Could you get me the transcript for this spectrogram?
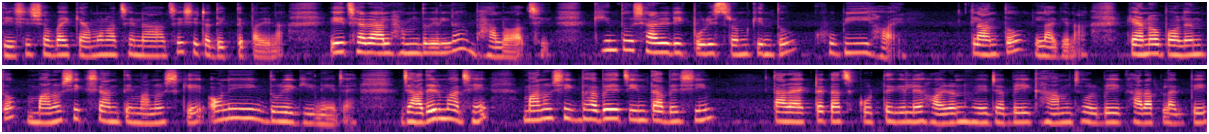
দেশের সবাই কেমন আছে, না আছে, সেটা দেখতে পারি না। এছাড়া আলহামদুলিল্লাহ ভালো আছি। কিন্তু শারীরিক পরিশ্রম কিন্তু খুবই হয়। ক্লান্ত লাগে না। কেন বলেন তো? মানসিক শান্তি মানুষকে অনেক দূরে গিয়ে নিয়ে যায়। যাদের মাঝে মানসিকভাবে চিন্তা বেশি তারা একটা কাজ করতে গেলে হয়রান হয়ে যাবে, ঘাম ঝরবে, খারাপ লাগবে।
